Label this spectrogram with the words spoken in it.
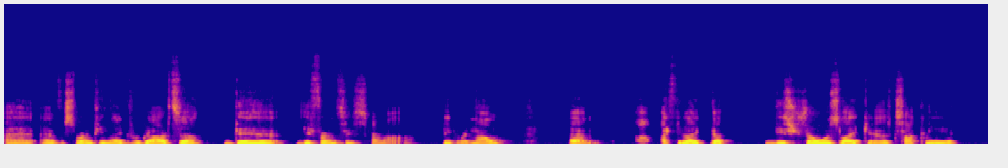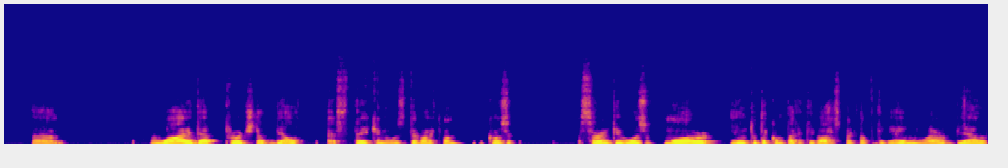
I, have Serenity in high regards, uh, the difference is kind of big right now. And I feel like that this shows like exactly um, why the approach that BL has taken was the right one because Serenity was more into the competitive aspect of the game where BL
